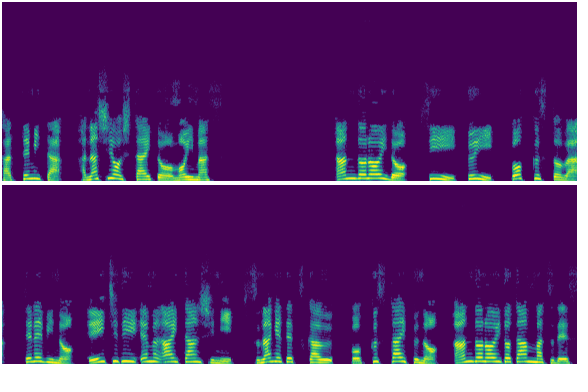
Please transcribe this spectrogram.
買ってみた話をしたいと思います。Android CV TV Box とは、テレビの HDMI 端子につなげて使うボックスタイプの Android 端末です。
